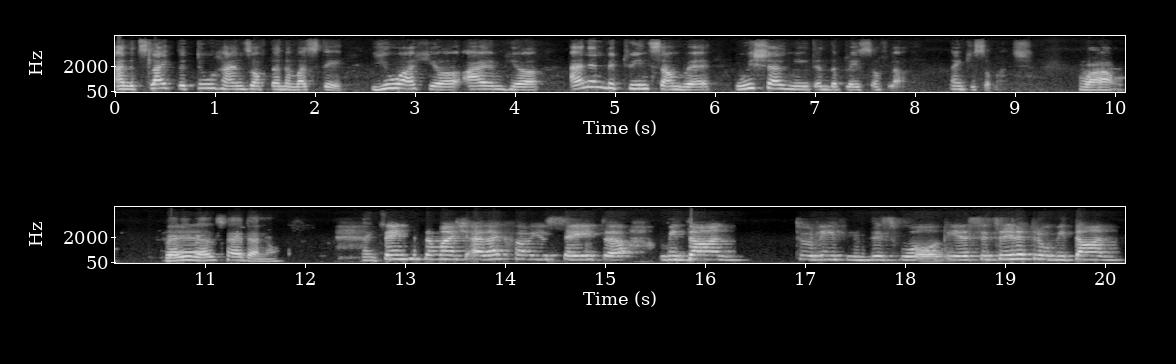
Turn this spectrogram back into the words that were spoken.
And it's like the two hands of the namaste. You are here, I am here, and in between somewhere, we shall meet in the place of love. Thank you so much. Wow. Very well said, Anu. Thank you. Thank you so much. I like how you said uh, we done to live in this world. Yes, it's really true. We done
